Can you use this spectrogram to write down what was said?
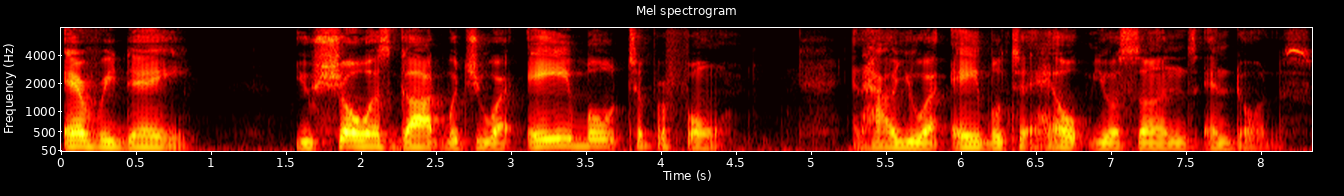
Every day you show us, God, what you are able to perform and how you are able to help your sons and daughters.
